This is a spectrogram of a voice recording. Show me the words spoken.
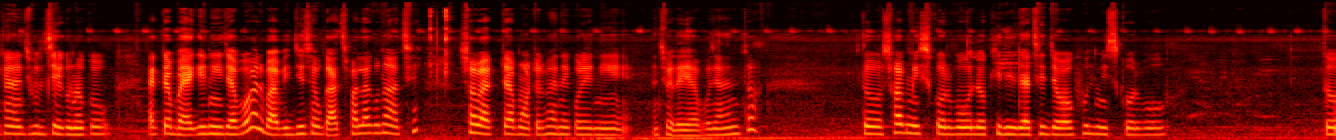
এখানে ঝুলছে, এগুলোকেও একটা ব্যাগে নিয়ে যাব। আর বাবির যেসব গাছপালাগুলো আছে, সব একটা মোটর ভ্যানে করে নিয়ে চলে যাব, জানেন তো? তো সব মিস করব, লক্ষ্মীদের গাছের জবা ফুল মিস করব। তো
